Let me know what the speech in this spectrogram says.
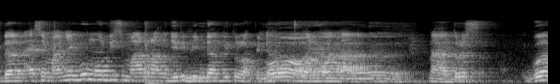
dan SMA-nya gue mau di Semarang, jadi pindah gitu lah, pindah Oh, keluar iya. kota. Nah terus gue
